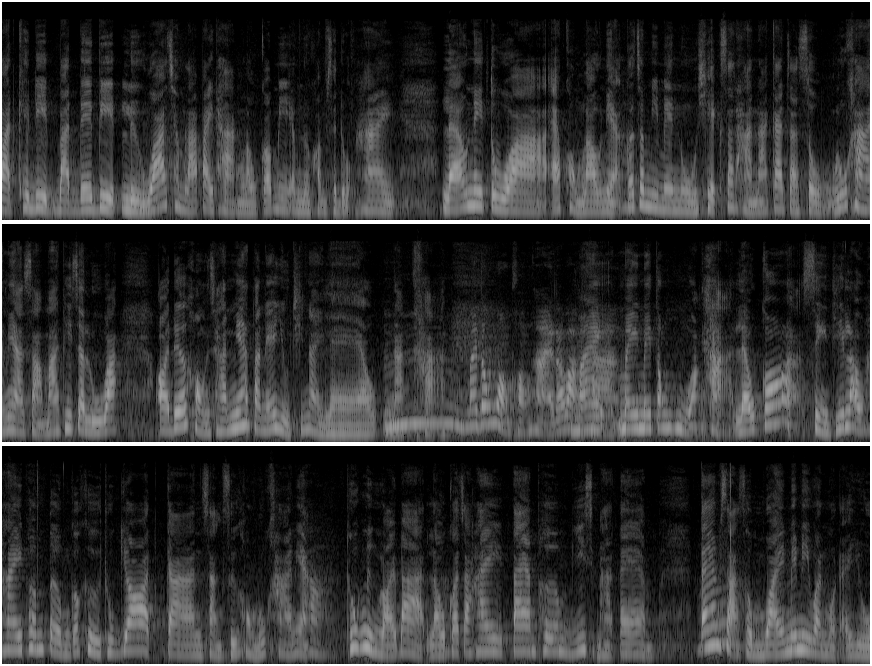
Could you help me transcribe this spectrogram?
บัตรเครดิต บัตรเดบิต หรือว่าชำระปลายทางเราก็มีอำนวยความสะดวกให้ แล้วในตัวแอปของเราเนี่ยก็จะมีเมนูเช็คสถานะการจัดส่ง ลูกค้าเนี่ยสามารถที่จะรู้ว่าออเดอร์ของฉันเนี่ยตอนนี้อยู่ที่ไหนแล้วนะคะอืมไม่ต้องห่วงของหายระหว่างไม่ทาง ไม่ไม่ต้องห่วงค่ะค่ะ แล้วก็สิ่งที่เราให้เพิ่มเติมก็คือทุกยอดการสั่งซื้อของลูกค้าเนี่ยค่ะ ทุก 100 บาทเราก็จะให้แต้มเพิ่ม 25 แต้ม แต้มสะสมไว้ไม่มีวันหมดอายุ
